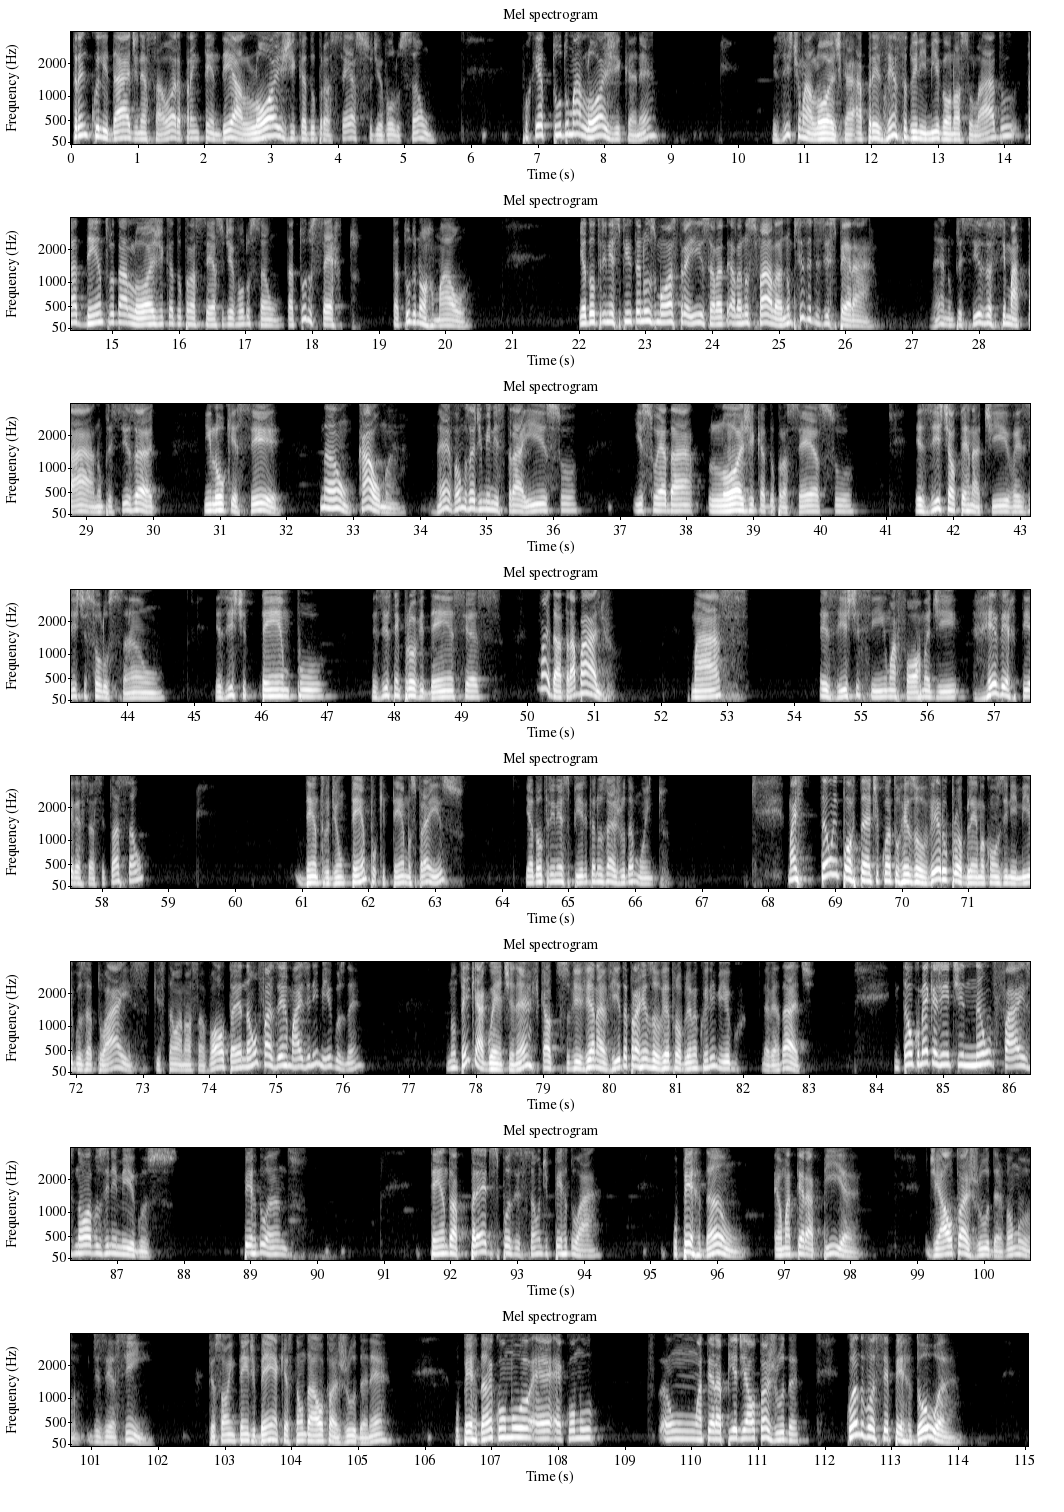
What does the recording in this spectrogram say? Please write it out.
tranquilidade nessa hora para entender a lógica do processo de evolução, porque é tudo uma lógica, né? Existe uma lógica, a presença do inimigo ao nosso lado está dentro da lógica do processo de evolução. Está tudo certo, está tudo normal. E a doutrina espírita nos mostra isso, ela, ela nos fala: não precisa desesperar, né? não precisa se matar, não precisa enlouquecer. Não, calma, né? vamos administrar isso. Isso é da lógica do processo, existe alternativa, existe solução, existe tempo, existem providências. Vai dar trabalho, mas existe sim uma forma de reverter essa situação dentro de um tempo que temos para isso, e a doutrina espírita nos ajuda muito. Mas tão importante quanto resolver o problema com os inimigos atuais que estão à nossa volta é não fazer mais inimigos, né? Não tem que aguente, né? Ficar viver na vida para resolver problema com o inimigo, não é verdade? Então, como é que a gente não faz novos inimigos? Perdoando. Tendo a predisposição de perdoar. O perdão é uma terapia de autoajuda, vamos dizer assim. O pessoal entende bem a questão da autoajuda, né? O perdão é como é, é como uma terapia de autoajuda. Quando você perdoa,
